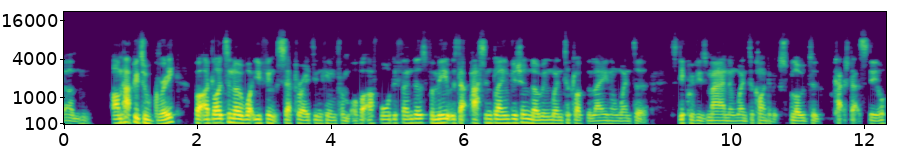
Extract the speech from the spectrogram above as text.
Um, mm-hmm. I'm happy to agree, but I'd like to know what you think separating him from other off ball defenders. For me, it was that passing lane vision, knowing when to clog the lane and when to stick with his man and when to kind of explode to catch that steal.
